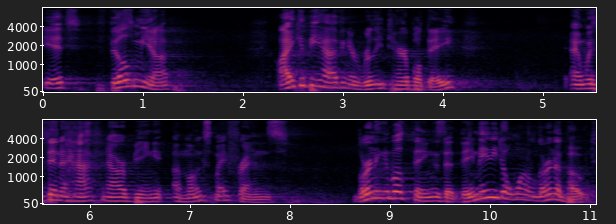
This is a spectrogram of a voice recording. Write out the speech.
It fills me up. I could be having a really terrible day, and within a half an hour being amongst my friends, learning about things that they maybe don't want to learn about,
